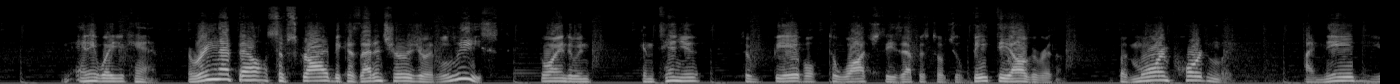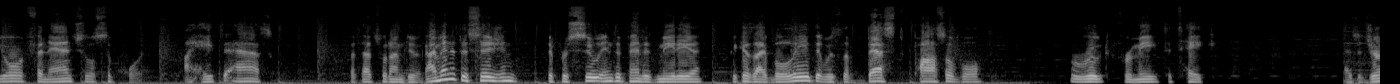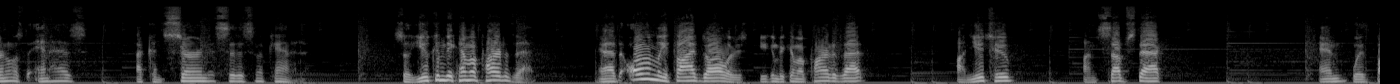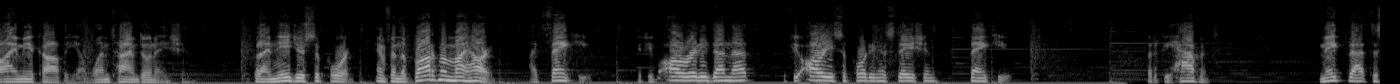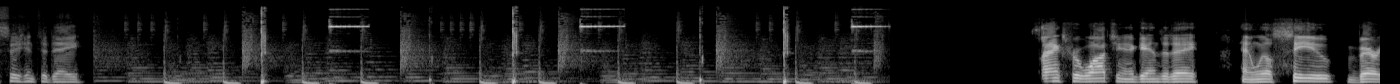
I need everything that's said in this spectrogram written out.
in any way you can. Ring that bell, subscribe, because that ensures you're at least going to in- continue to be able to watch these episodes. You'll beat the algorithm. But more importantly, I need your financial support. I hate to ask, but that's what I'm doing. I made a decision to pursue independent media because I believed it was the best possible route for me to take as a journalist and as a concerned citizen of Canada. So you can become a part of that. And at only $5, you can become a part of that on YouTube, on Substack, and with Buy Me a Coffee, a one time donation. But I need your support. And from the bottom of my heart, I thank you. If you've already done that, if you're already supporting the station, thank you. But if you haven't, make that decision today. Thanks for watching again today, and we'll see you very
